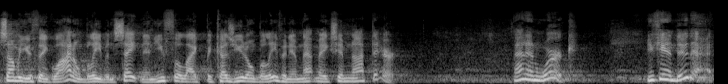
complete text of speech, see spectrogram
Some of you think, well, I don't believe in Satan, and you feel like because you don't believe in him, that makes him not there. That didn't work. You can't do that.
